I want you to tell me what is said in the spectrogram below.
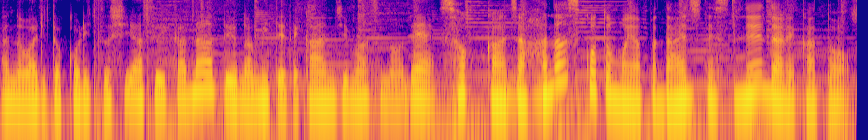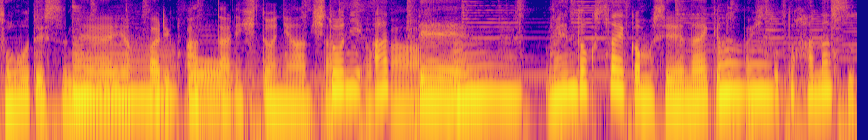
あの割と孤立しやすいかなっていうのは見てて感じますので。そっかじゃあ話すこともやっぱ大事ですね誰かと。そうですねやっぱり会ったり人に会った人に会って面倒くさいかもしれないけどやっぱ人と話すっ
